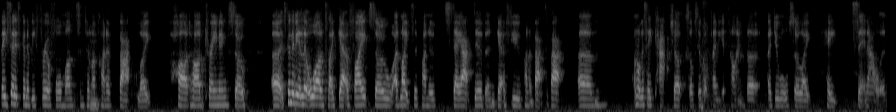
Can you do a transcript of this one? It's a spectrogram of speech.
they said it's going to be three or four months until mm. I'm kind of back like hard, hard training. So uh, it's going to be a little while until I get a fight, so I'd like to kind of stay active and get a few kind of back to back. Um, I'm not going to say catch up because obviously I've got plenty of time, but I do also like hate sitting out and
